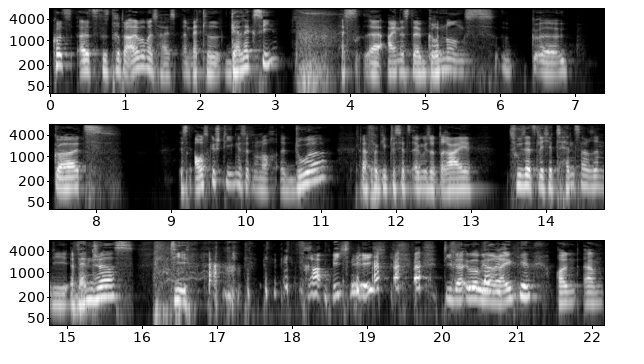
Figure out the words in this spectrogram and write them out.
kurz als das dritte Album, es heißt Metal Galaxy. Es äh, eines der Gründungs äh, Girls ist ausgestiegen, es sind nur noch äh, Dur. Dafür gibt es jetzt irgendwie so drei zusätzliche Tänzerinnen, die Avengers, die frag mich nicht, die da immer wieder reingehen. Und ähm,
